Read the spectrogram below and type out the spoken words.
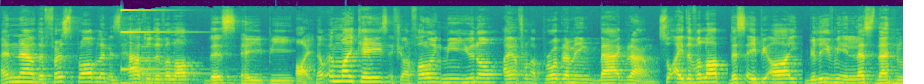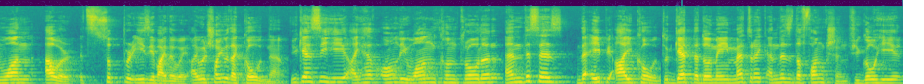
And now the first problem is how to develop this API. Now in my case, if you are following me, you know I am from a programming background. So I developed this API, believe me, in less than one hour. It's super easy by the way. I will show you the code now. You can see here I have only one controller and this is the API code to get the domain metric and this is the function. If you go here,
